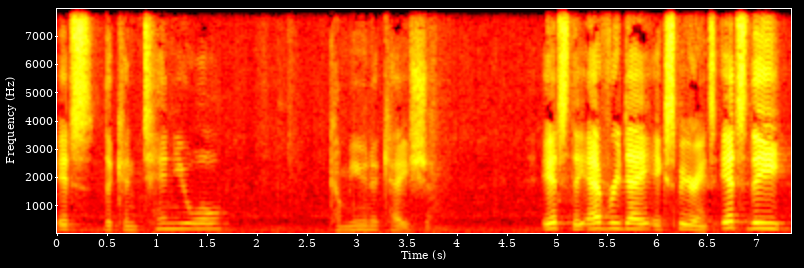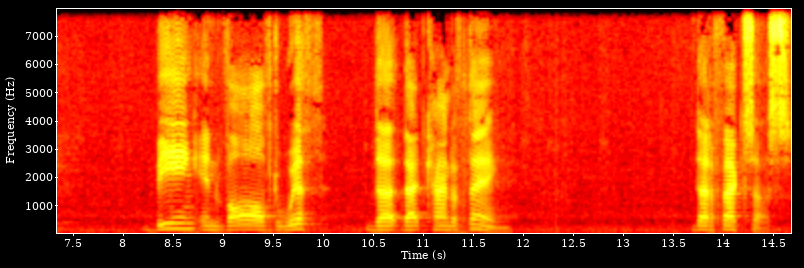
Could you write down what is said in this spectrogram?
It's the continual communication. It's the everyday experience. It's the being involved with the, that kind of thing that affects us.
